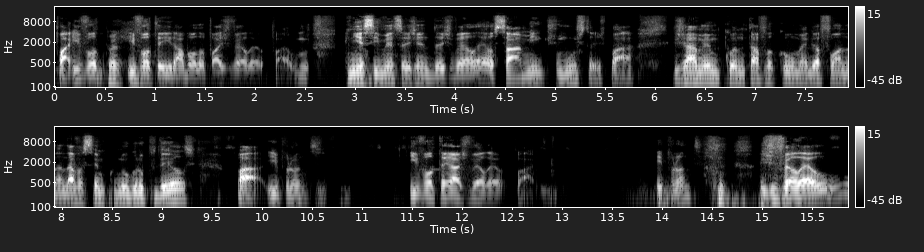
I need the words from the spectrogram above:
pá, e, voltei, e voltei a ir à bola para as velas. Conheço imensa gente das velas, só amigos, mustas, pá. já mesmo quando estava com o megafone andava sempre no grupo deles pá, e pronto. E voltei às velas. Pá. E pronto, Juveléu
